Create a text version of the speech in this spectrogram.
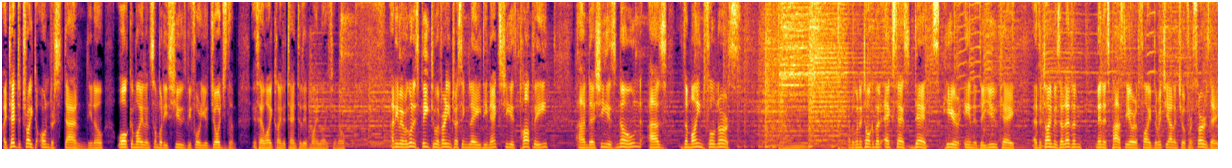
I tend to try to understand, you know, walk a mile in somebody's shoes before you judge them, is how I kind of tend to live my life, you know. Anyway, we're going to speak to a very interesting lady next. She is Poppy, and uh, she is known as the Mindful Nurse. And we're going to talk about excess deaths here in the UK Uh, the time is 11 minutes past the hour of 5, the Richie Allen Show for Thursday.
